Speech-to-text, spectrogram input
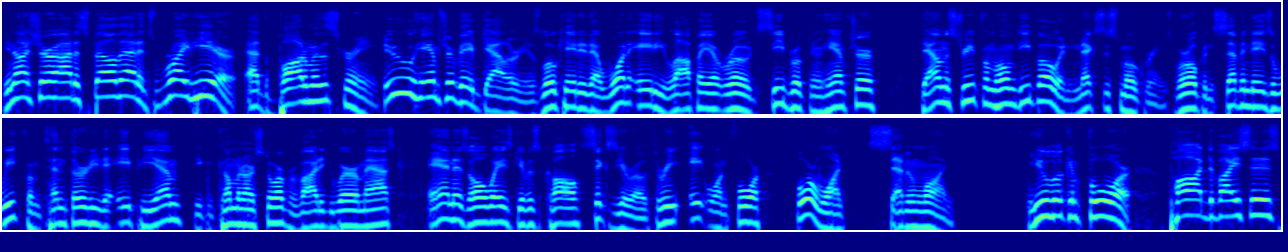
You're not sure how to spell that? It's right here at the bottom of the screen. New Hampshire Vape Gallery is located at 180 Lafayette Road, Seabrook, New Hampshire. Down the street from Home Depot and next to Smoke Rings. We're open seven days a week from 10:30 to 8 p.m. You can come in our store provided you wear a mask. And as always, give us a call 603-814-4171. You looking for pod devices?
